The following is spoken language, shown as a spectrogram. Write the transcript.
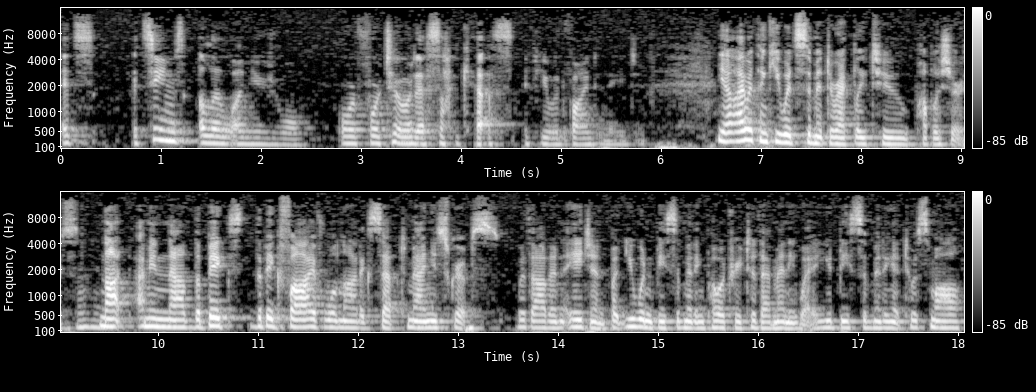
it's it seems a little unusual or fortuitous, I guess, if you would find an agent. Yeah, I would think you would submit directly to publishers. Mm-hmm. Not, I mean, now the big the big five will not accept manuscripts without an agent, but you wouldn't be submitting poetry to them anyway. You'd be submitting it to a small,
